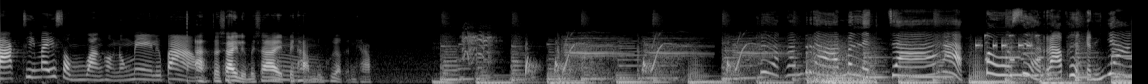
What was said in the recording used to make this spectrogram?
รักที่ไม่สมหวังของน้องเมย์หรือเปล่าอะจะใช่หรือไม่ใช่อืมไปถามหนุเผือกกันครับ ปูเราเผือกกันยัง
